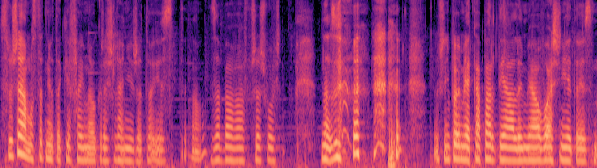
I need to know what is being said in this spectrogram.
Słyszałam ostatnio takie fajne określenie, że to jest no, zabawa w przeszłość. Już nie powiem jaka partia, ale miała właśnie, to jest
